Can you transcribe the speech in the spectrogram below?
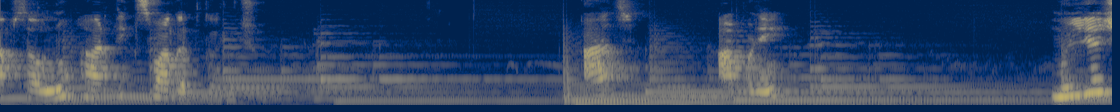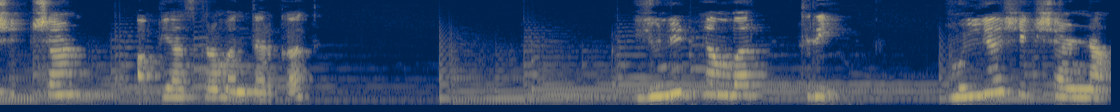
આપ સૌનું હાર્દિક સ્વાગત કરું છું. આજ આપણે મૂલ્ય શિક્ષણ અભ્યાસક્રમ અંતર્ગત યુનિટ નંબર થ્રી મૂલ્ય શિક્ષણના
